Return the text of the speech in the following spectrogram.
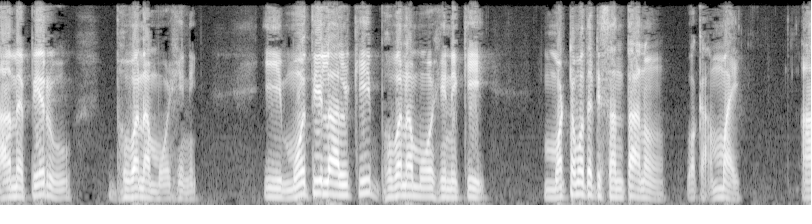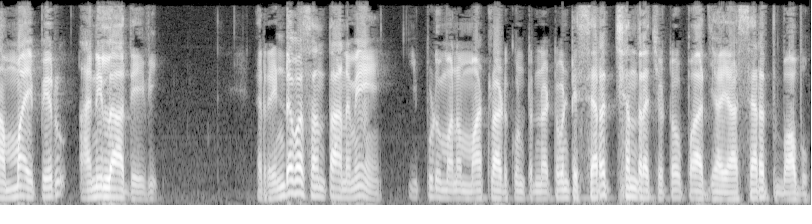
ఆమె పేరు భువన మోహిని ఈ మోతీలాల్కి భువన మోహినికి మొట్టమొదటి సంతానం ఒక అమ్మాయి. ఆ అమ్మాయి పేరు అనిలాదేవి. రెండవ సంతానమే ఇప్పుడు మనం మాట్లాడుకుంటున్నటువంటి శరత్ చంద్ర చటోపాధ్యాయ శరత్ బాబు.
